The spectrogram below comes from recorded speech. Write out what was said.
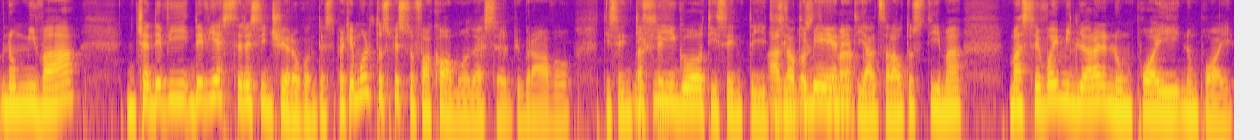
non mi va, cioè devi, devi essere sincero con te, perché molto spesso fa comodo essere il più bravo, ti senti sì. figo, ti senti, ti senti bene, ti alza l'autostima, ma se vuoi migliorare non puoi, non puoi,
